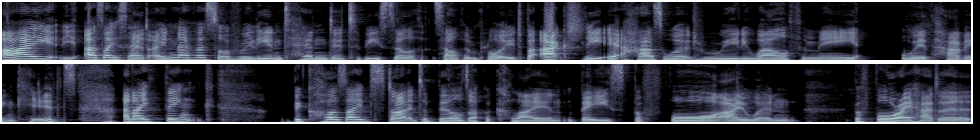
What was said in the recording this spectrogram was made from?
I, as I said, I never sort of really intended to be self self employed, but actually, it has worked really well for me with having kids. And I think because I'd started to build up a client base before I went, before I had a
